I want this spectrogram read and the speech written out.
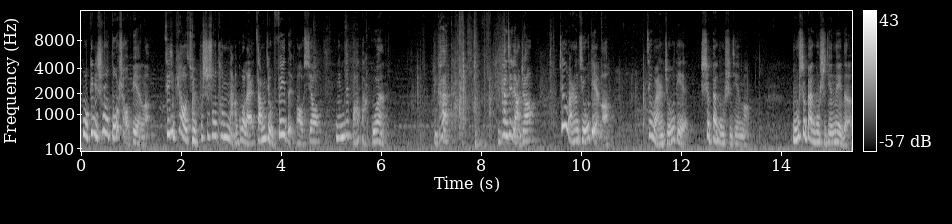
我跟你说了多少遍了，这些票据不是说他们拿过来，咱们就非得报销，你们得把把关。你看，你看这两张，这个晚上九点了，这晚上九点是办公时间吗？不是办公时间内的，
